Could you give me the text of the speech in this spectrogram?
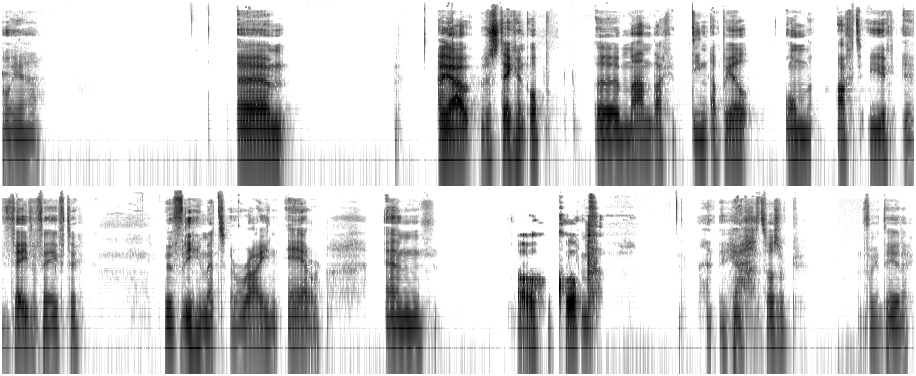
Oh ja. Ehm oh ja, we stijgen op eh, maandag 10 april om 8 uur 55. We vliegen met Ryanair. En Oh, goedkoop. ja, het was ook voordelig.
